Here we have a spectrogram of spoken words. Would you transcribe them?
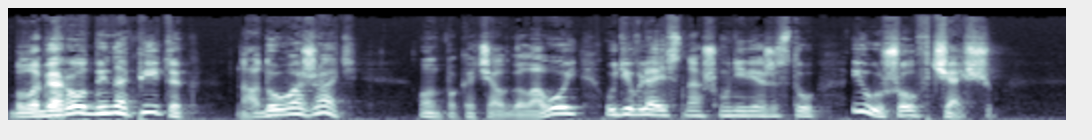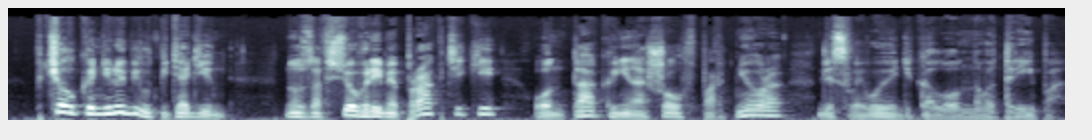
«Благородный напиток, надо уважать». Он покачал головой, удивляясь нашему невежеству, и ушел в чащу. Пчелка не любил пить один, но за все время практики он так и не нашел в партнера для своего одеколонного трипа.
